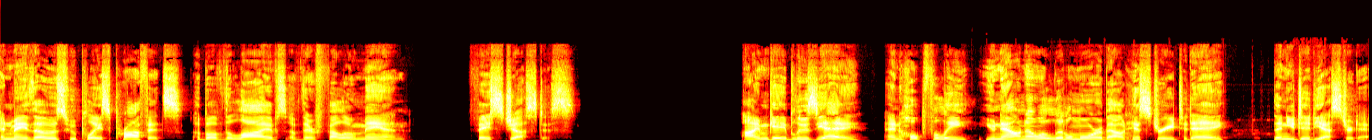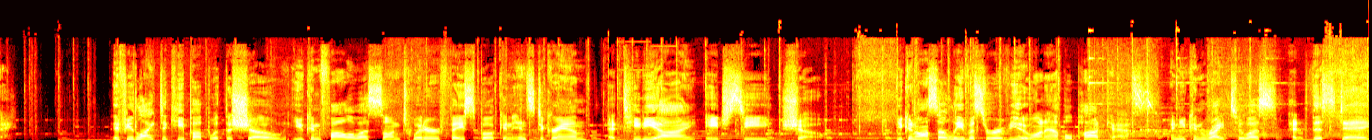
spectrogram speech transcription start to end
and may those who place profits above the lives of their fellow man face justice. I'm Gabe Luzier, and hopefully you now know a little more about history today than you did yesterday. If you'd like to keep up with the show, you can follow us on Twitter, Facebook, and Instagram at TDIHC Show. You can also leave us a review on Apple Podcasts, and you can write to us at thisday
